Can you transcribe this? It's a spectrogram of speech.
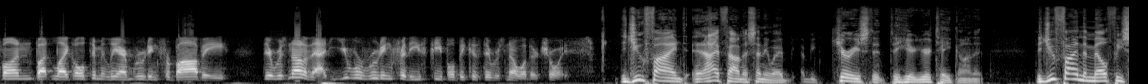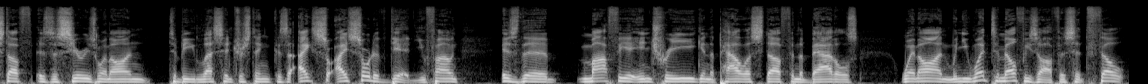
fun, but like ultimately I'm rooting for Bobby. There was none of that. You were rooting for these people because there was no other choice. Did you find, and I found this anyway, I'd be curious to, to hear your take on it. Did you find the Melfi stuff as the series went on to be less interesting? Because I, I sort of did. You found, is the mafia intrigue and the palace stuff and the battles went on, when you went to Melfi's office, it felt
